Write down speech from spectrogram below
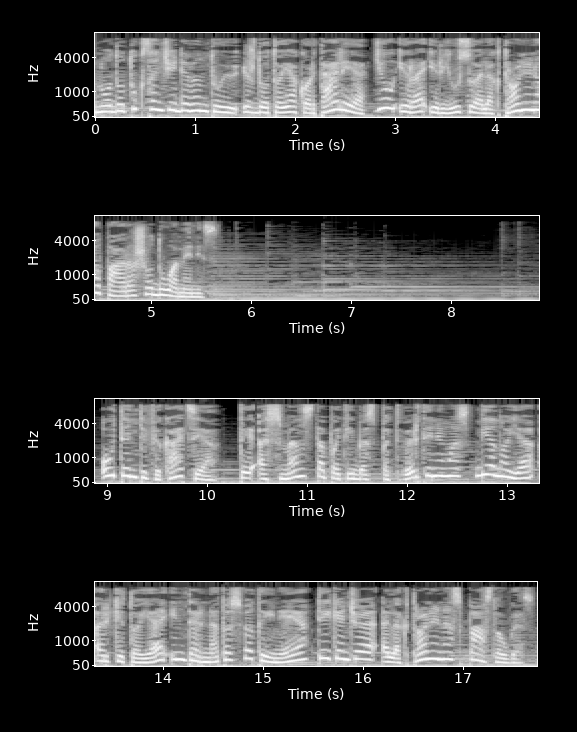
nuo 2009 išduotoje kortelėje jau yra ir jūsų elektroninio parašo duomenys. Autentifikacija - tai asmens tapatybės patvirtinimas vienoje ar kitoje interneto svetainėje teikiančioje elektroninės paslaugas.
